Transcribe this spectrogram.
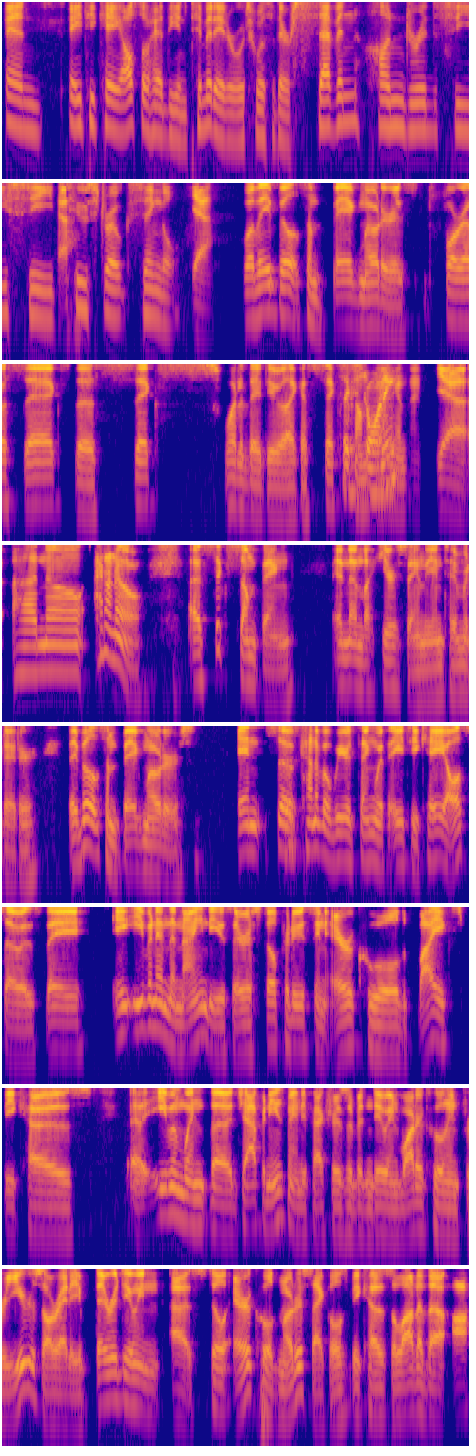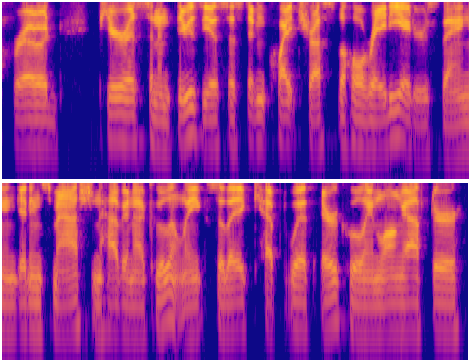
And ATK also had the Intimidator, which was their 700cc Yeah. two-stroke single. Yeah. Well, they built some big motors. 406, the six. What did they do? Like a six 620? something? Then, yeah. Uh, no, I don't know. A six something. And then, like you're saying, the Intimidator. They built some big motors. And so, kind of a weird thing with ATK also is they, e- even in the 90s, they were still producing air cooled bikes because uh, even when the Japanese manufacturers have been doing water cooling for years already, they were doing uh, still air cooled motorcycles because a lot of the off road purists and enthusiasts just didn't quite trust the whole radiators thing and getting smashed and having a coolant leak. So they kept with air cooling long after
